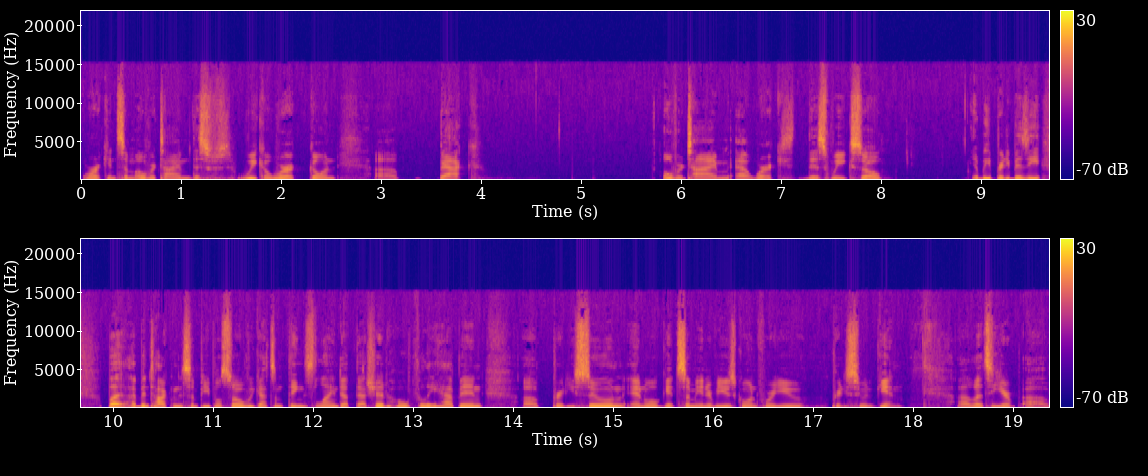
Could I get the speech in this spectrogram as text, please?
working some overtime this week of work, going uh, back overtime at work this week. So it'll be pretty busy, but I've been talking to some people, so we got some things lined up that should hopefully happen uh, pretty soon, and we'll get some interviews going for you pretty soon again. Uh, let's see here. Uh,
